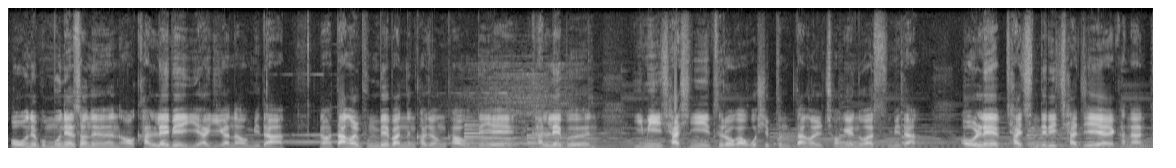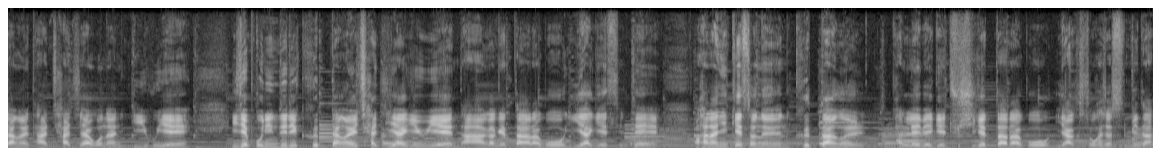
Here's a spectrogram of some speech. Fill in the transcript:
어, 오늘 본문에서는 어, 갈렙의 이야기가 나옵니다. 어, 땅을 분배받는 과정 가운데에 갈렙은 이미 자신이 들어가고 싶은 땅을 정해 놓았습니다. 어, 원래 자신들이 차지해야 할 가나안 땅을 다 차지하고 난 이후에 이제 본인들이 그 땅을 차지하기 위해 나아가겠다라고 이야기했을 때 하나님께서는 그 땅을 갈렙에게 주시겠다라고 약속하셨습니다.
